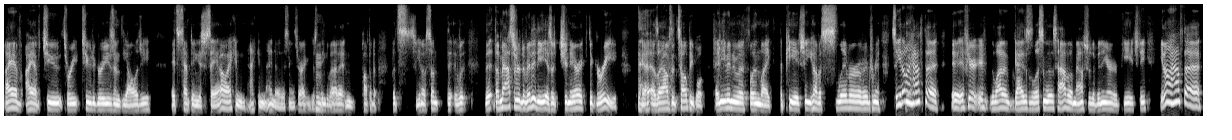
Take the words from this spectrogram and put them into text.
I have I have two three two degrees in theology it's tempting just to say, "Oh, I can, I can, I know this answer. I can just mm. think about it and pop it up." But you know, some the, the, Master of Divinity is a generic degree, as I often tell people. And even within like the PhD, you have a sliver of information, so you don't have to. If you're, if a lot of guys listen to this have a Master of Divinity or a PhD, you don't have to.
